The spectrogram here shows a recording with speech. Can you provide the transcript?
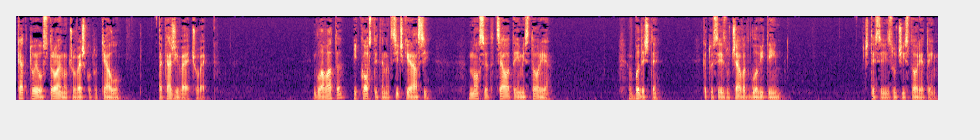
Както е устроено човешкото тяло, така живее човек. Главата и костите на всички раси носят цялата им история. В бъдеще, като се изучават главите им, ще се изучи историята им.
